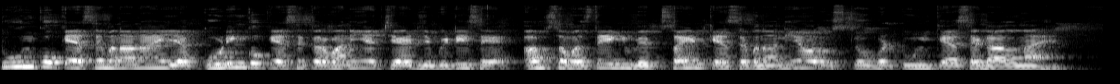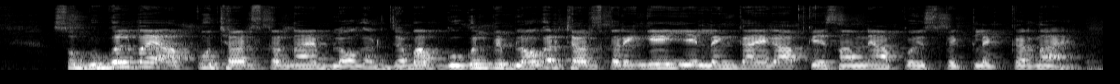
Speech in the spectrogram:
टूल को कैसे बनाना है या कोडिंग को कैसे करवानी है चैट जीपीटी से अब समझते हैं कि वेबसाइट कैसे बनानी है और उसके ऊपर टूल कैसे डालना है। सो so, गूगल पर आपको सर्च करना है ब्लॉगर जब आप गूगल पे ब्लॉगर सर्च करेंगे ये लिंक आएगा आपके सामने आपको इस पर क्लिक करना है।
